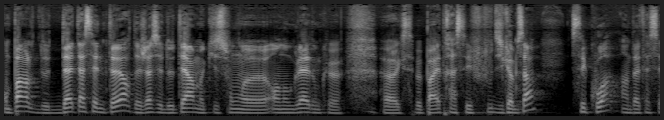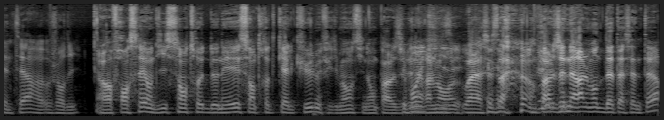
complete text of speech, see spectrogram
on parle de data center Déjà, ces deux termes qui sont euh, en anglais, donc euh, euh, ça peut paraître assez flou dit comme ça. C'est quoi un data center aujourd'hui? Alors en français, on dit centre de données, centre de calcul, mais effectivement, sinon on parle généralement, voilà, ça, on parle généralement de data center.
